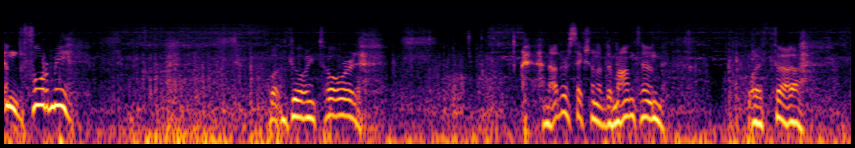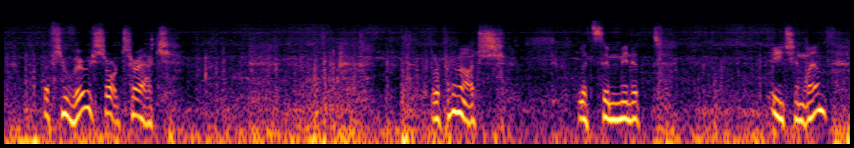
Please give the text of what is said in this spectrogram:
in Fourmi, but going toward another section of the mountain with uh, a few very short tracks that are pretty much, let's say, minute each in length.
